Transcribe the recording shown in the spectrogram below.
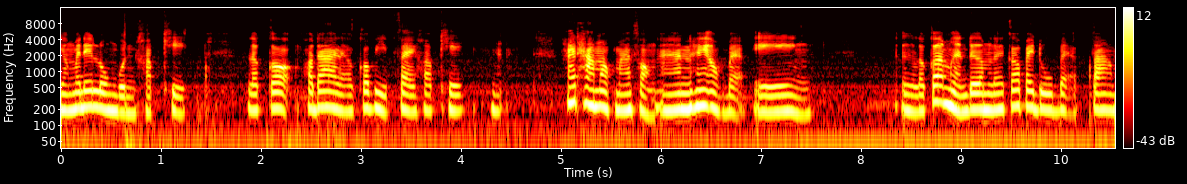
ยังไม่ได้ลงบนคัพเค้กแล้วก็พอได้แล้วก็บีบใส่คัพเค้กให้ทำออกมาสองอันให้ออกแบบเองเออแล้วก็เหมือนเดิมเลยก็ไปดูแบบตาม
